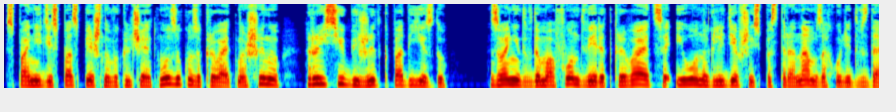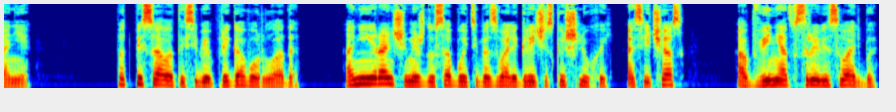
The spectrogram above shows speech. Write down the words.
Спанидис поспешно выключает музыку, закрывает машину, рысью бежит к подъезду — Звонит в домофон, дверь открывается, и он, оглядевшись по сторонам, заходит в здание. Подписала ты себе приговор, Лада. Они и раньше между собой тебя звали греческой шлюхой, а сейчас обвинят в срыве свадьбы.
